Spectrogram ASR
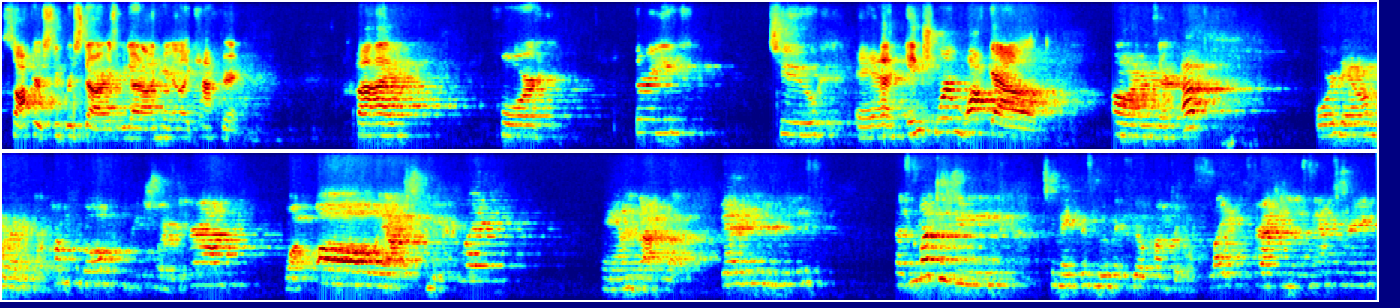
soccer superstars we got on here, like Catherine. Five, four, three, two, and inchworm walkout. Arms are up or down, whatever you're comfortable. Reach towards the ground. Walk all the way out to your plank. And back up. Bending your knees as much as you need to make this movement feel comfortable. Slight stretch in the hamstrings.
